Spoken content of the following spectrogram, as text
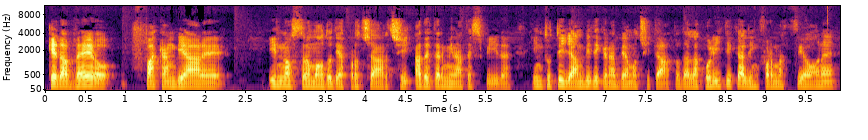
che davvero fa cambiare il nostro modo di approcciarci a determinate sfide in tutti gli ambiti che ne abbiamo citato, dalla politica all'informazione,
